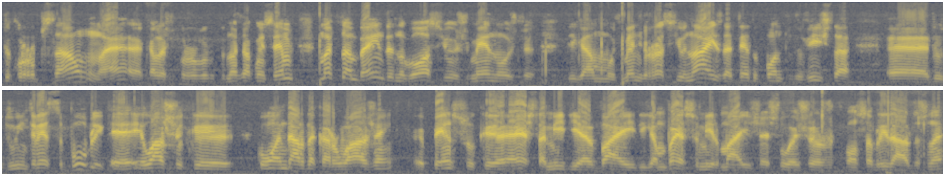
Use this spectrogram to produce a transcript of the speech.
de corrupção, não é? aquelas que nós já conhecemos, mas também de negócios menos, digamos, menos racionais, até do ponto de vista eh, do, do interesse público. Eh, eu acho que com o andar da carruagem, penso que esta mídia vai, digamos, vai assumir mais as suas responsabilidades, não é?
